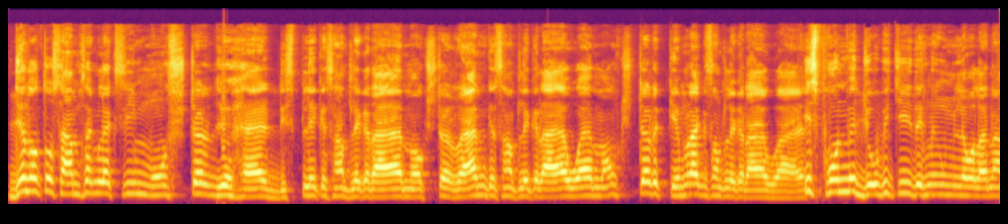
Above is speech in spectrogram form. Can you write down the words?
जी दोस्तों सैमसंग गलेक्सी मोस्टर जो है डिस्प्ले के साथ लेकर आया है मॉक्स्टर रैम के साथ लेकर आया हुआ है मॉक्स्टर कैमरा के साथ लेकर आया हुआ है। इस फ़ोन में जो भी चीज़ देखने को मिलने वाला है ना,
